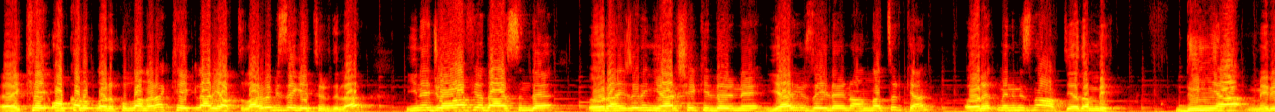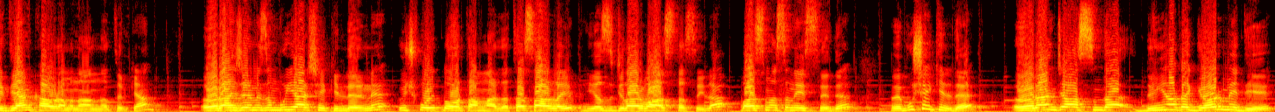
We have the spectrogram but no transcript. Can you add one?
e, o kalıpları kullanarak kekler yaptılar ve bize getirdiler. Yine coğrafya dersinde öğrencilerin yer şekillerini, yer yüzeylerini anlatırken öğretmenimiz ne yaptı ya da bir dünya, meridyen kavramını anlatırken öğrencilerimizin bu yer şekillerini 3 boyutlu ortamlarda tasarlayıp yazıcılar vasıtasıyla basmasını istedi. Ve bu şekilde öğrenci aslında dünyada görmediği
